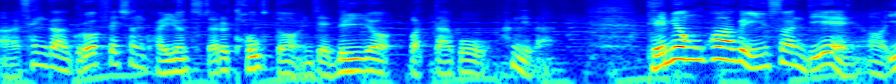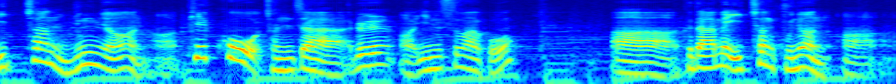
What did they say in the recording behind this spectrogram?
어, 생각으로 패션 관련 투자를 더욱더 이제 늘려왔다고 합니다. 대명화학을 인수한 뒤에 2006년 어, 어, 필코 전자를 어, 인수하고 어, 그 다음에 2009년 어,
